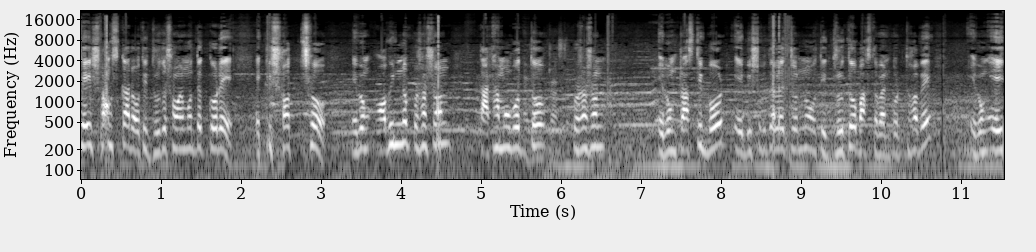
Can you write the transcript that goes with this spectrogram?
সেই সংস্কার অতি দ্রুত সময়ের মধ্যে করে একটি স্বচ্ছ এবং অভিন্ন প্রশাসন কাঠামোবদ্ধ প্রশাসন এবং ট্রাস্টি বোর্ড এই বিশ্ববিদ্যালয়ের জন্য অতি দ্রুত বাস্তবায়ন করতে হবে এবং এই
